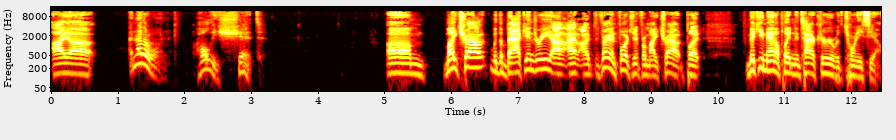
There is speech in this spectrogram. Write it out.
I uh, another one. holy shit. Um, Mike Trout with the back injury. I, I, I it's very unfortunate for Mike Trout, but Mickey Mantle played an entire career with a torn ACL.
